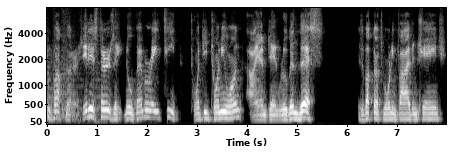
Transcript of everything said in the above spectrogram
Morning, Bucknutters. It is Thursday, November 18th, 2021. I am Dan Rubin. This is Bucknuts Morning Five and Change.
